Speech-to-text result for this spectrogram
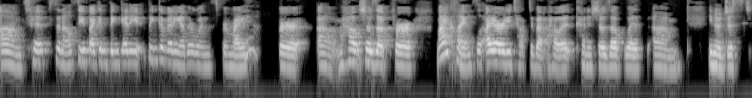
um, tips, and I'll see if I can think any think of any other ones for my yeah. for um, how it shows up for my clients. I already talked about how it kind of shows up with um, you know just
